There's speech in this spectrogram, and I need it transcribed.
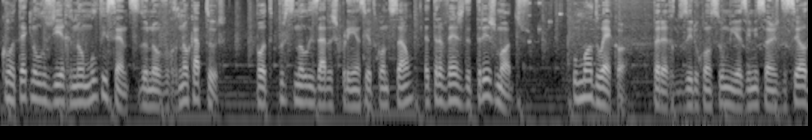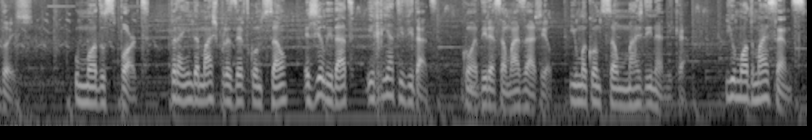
Com a tecnologia Renault Multisense do novo Renault Captur, pode personalizar a experiência de condução através de três modos. O modo Eco, para reduzir o consumo e as emissões de CO2. O modo Sport, para ainda mais prazer de condução, agilidade e reatividade com a direção mais ágil e uma condução mais dinâmica. E o modo MySense,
